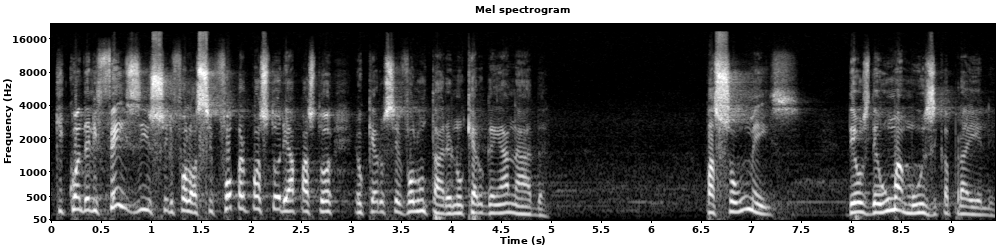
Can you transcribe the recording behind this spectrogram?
que quando ele fez isso, ele falou: se for para pastorear, pastor, eu quero ser voluntário, eu não quero ganhar nada. Passou um mês. Deus deu uma música para ele.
